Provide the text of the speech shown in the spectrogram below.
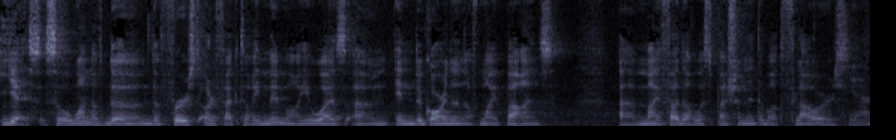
Yes, so one of the, the first olfactory memory was um, in the garden of my parents. Uh, my father was passionate about flowers. Yeah.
